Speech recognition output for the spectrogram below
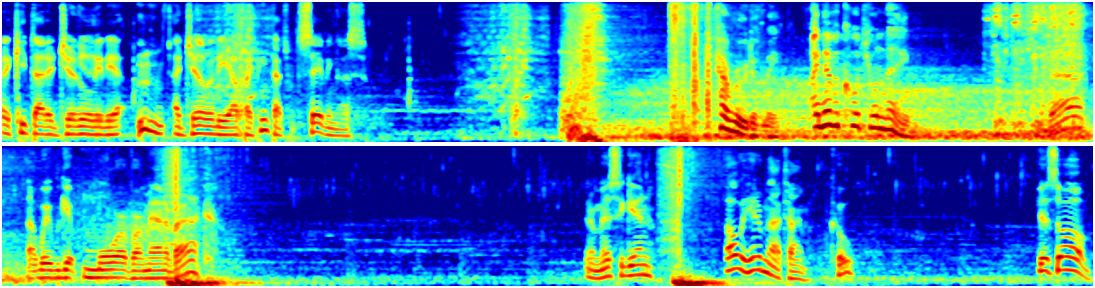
Got to keep that agility agility up. I think that's what's saving us. How rude of me. I never caught your name. That that way we get more of our mana back. Gonna miss again. Oh, we hit him that time. Cool. Get some.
